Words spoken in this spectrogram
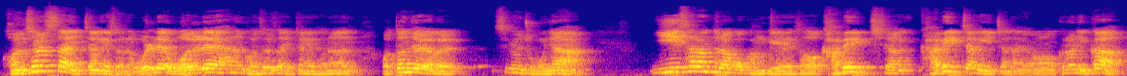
건설사 입장에서는 원래 원래 하는 건설사 입장에서는 어떤 전략을 쓰면 좋으냐 이 사람들하고 관계해서 갑의 입장 갑의 입장에 있잖아요 그러니까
